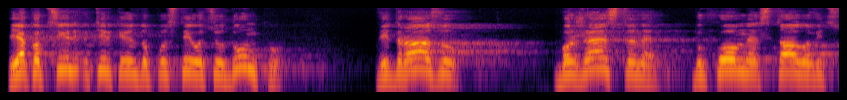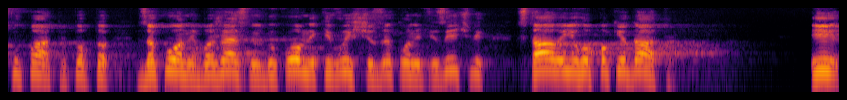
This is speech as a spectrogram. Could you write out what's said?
І як от тільки він допустив оцю думку, відразу божественне, духовне стало відступати. Тобто закони божественних духовників, вищі закони фізичних, стали його покидати. І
